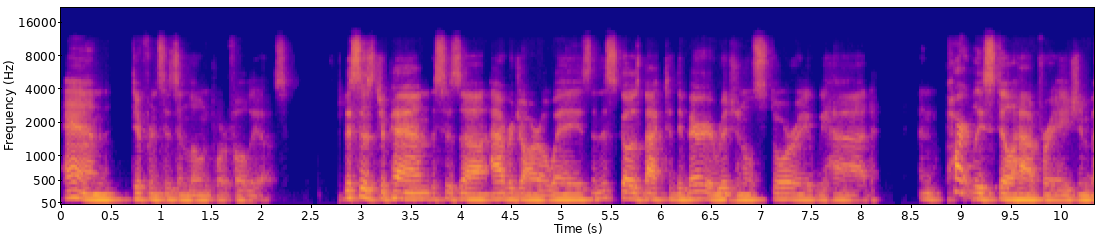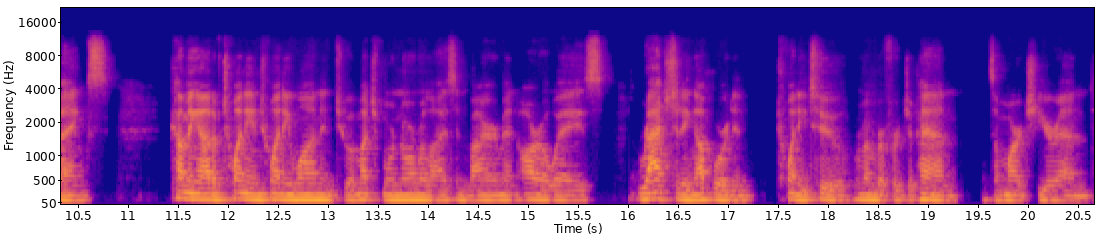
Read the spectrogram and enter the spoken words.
and differences in loan portfolios. This is Japan. This is uh, average ROAs. And this goes back to the very original story we had and partly still have for Asian banks coming out of 20 and 21 into a much more normalized environment, ROAs ratcheting upward in 22. Remember, for Japan, it's a March year end.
